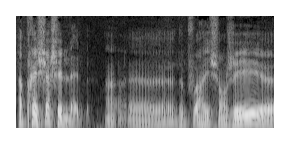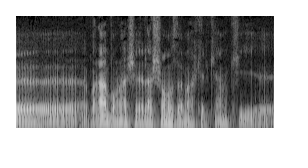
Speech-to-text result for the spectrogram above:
Après, chercher de l'aide, hein, euh, de pouvoir échanger. euh, voilà, bon là, j'ai la chance d'avoir quelqu'un qui, euh,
